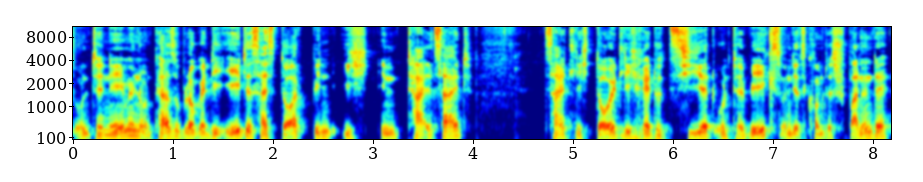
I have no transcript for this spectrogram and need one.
Unternehmen und persoblogger.de, das heißt, dort bin ich in Teilzeit zeitlich deutlich reduziert unterwegs. Und jetzt kommt das Spannende,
